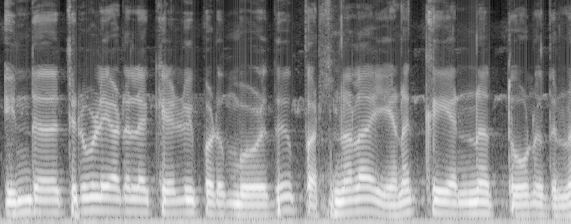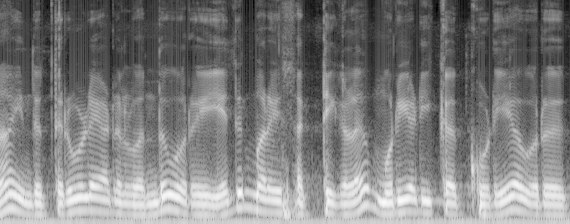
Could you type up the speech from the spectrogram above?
இந்த திருவிளையாடலை கேள்விப்படும் பொழுது பர்சனலாக எனக்கு என்ன தோணுதுன்னா இந்த திருவிளையாடல் வந்து ஒரு எதிர்மறை சக்திகளை முறியடிக்கக்கூடிய ஒரு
